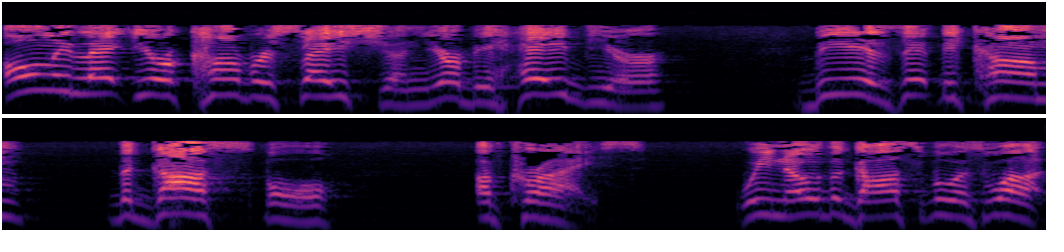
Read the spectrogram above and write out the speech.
Only let your conversation, your behavior, be as it become the gospel of Christ. We know the gospel is what?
